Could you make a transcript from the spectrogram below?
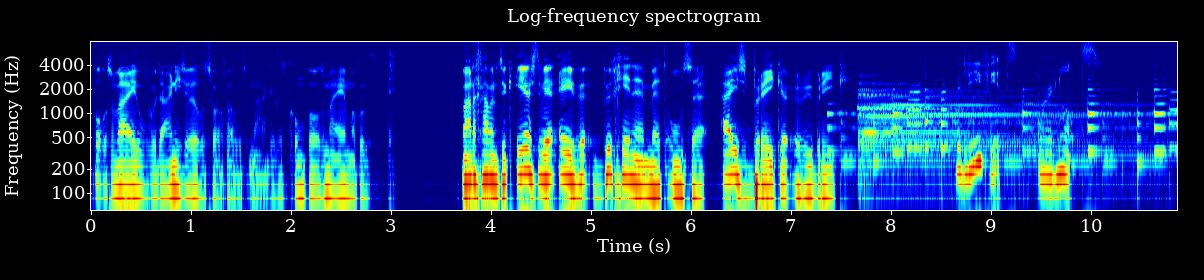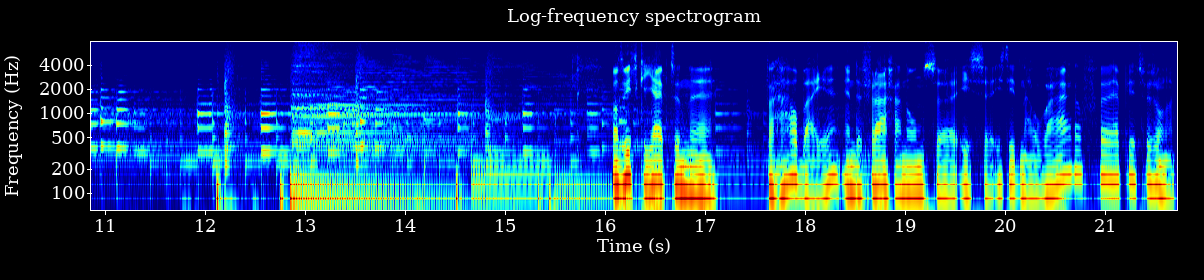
volgens mij hoeven we daar niet zo heel veel zorgen over te maken. Dat komt volgens mij helemaal goed. Maar dan gaan we natuurlijk eerst weer even beginnen met onze ijsbreker-rubriek. Believe it or not. Want Witke, jij hebt een uh, verhaal bij je. En de vraag aan ons uh, is, uh, is dit nou waar of heb je het verzonnen?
